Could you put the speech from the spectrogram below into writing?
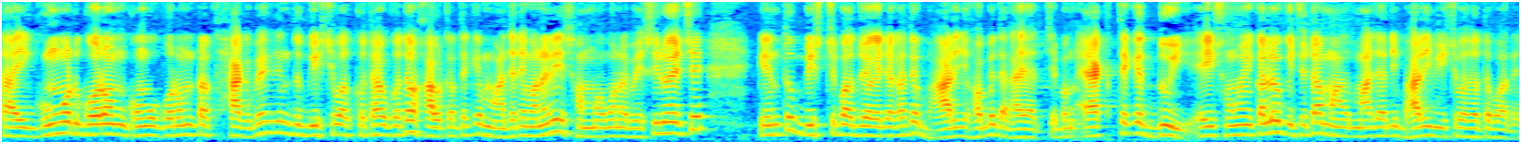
তাই গুমোট গরম গরমটা থাকবে, কিন্তু বৃষ্টিপাত কোথাও কোথাও হালকা থেকে মাঝারি মানেরই সম্ভাবনা বেশি রয়েছে, কিন্তু বৃষ্টিপাত এক জায়গাতে ভারী হবে দেখা যাচ্ছে এবং এক থেকে দুই এই সময়কালেও কিছুটা মাঝারি ভারী বৃষ্টিপাত হতে পারে।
